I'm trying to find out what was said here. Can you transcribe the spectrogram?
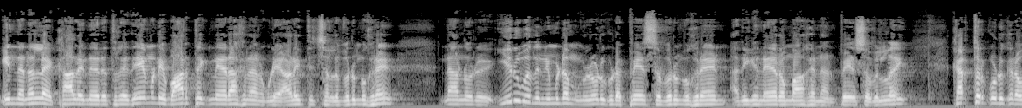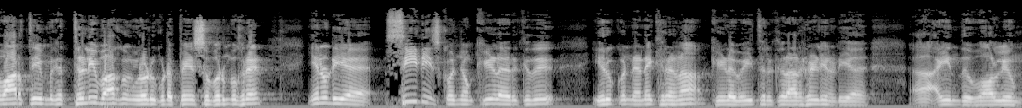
இந்த நல்ல காலை நேரத்தில் தேவனுடைய வார்த்தைக்கு நேராக நான் உங்களை அழைத்து செல்ல விரும்புகிறேன். நான் ஒரு இருபது நிமிடம் உங்களோடு கூட பேச விரும்புகிறேன். அதிக நேரமாக நான் பேசவில்லை. கர்த்தர் கொடுக்கிற வார்த்தையை மிக தெளிவாக உங்களோடு கூட பேச விரும்புகிறேன். என்னுடைய சிடிஸ் கொஞ்சம் கீழே இருக்குது. இருக்குன்னு நினைக்கிறேன்னா கீழே வைத்திருக்கிறார்கள். என்னுடைய ஐந்து வால்யூம்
